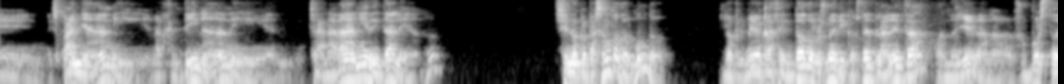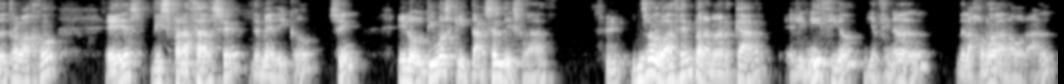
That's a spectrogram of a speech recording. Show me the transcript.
en España, ni en Argentina, ni en Canadá, ni en Italia, ¿no? Sino que pasa en todo el mundo. Lo primero que hacen todos los médicos del planeta cuando llegan a su puesto de trabajo es disfrazarse de médico, ¿sí? Y lo último es quitarse el disfraz. Sí. Y eso lo hacen para marcar el inicio y el final de la jornada laboral.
